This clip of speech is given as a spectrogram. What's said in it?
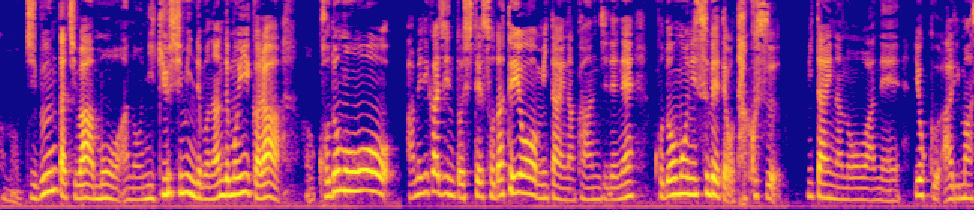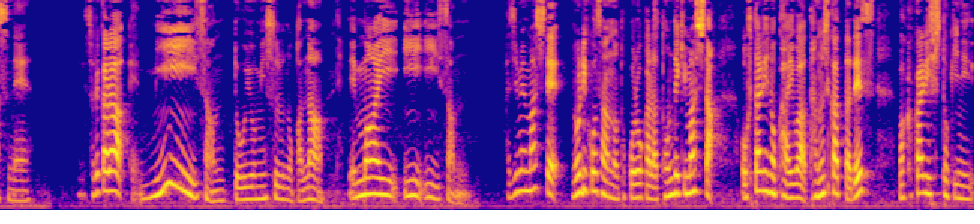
その自分たちはもうあの二級市民でも何でもいいから子供をアメリカ人として育てようみたいな感じでね子供に全てを託すみたいなのはねよくありますね。それからミーさんってお読みするのかな？MIEE さん。はじめまして。のりこさんのところから飛んできました。お二人の会話楽しかったです。若かりし時に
